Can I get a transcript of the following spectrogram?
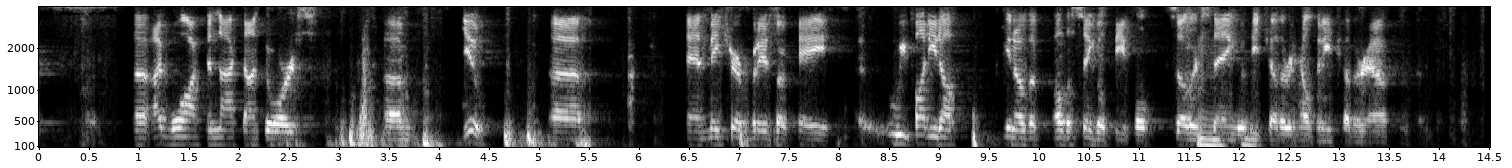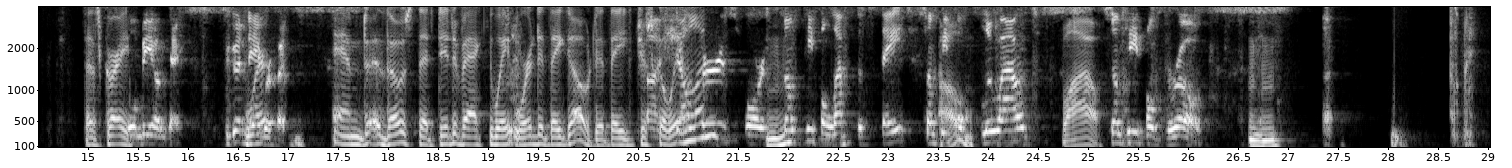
uh, I've walked and knocked on doors. Um, you. And make sure everybody's okay. We buddied up, you know, the, all the single people, so they're mm-hmm. staying with each other and helping each other out. That's great. We'll be okay. It's a good Where- neighborhood. And those that did evacuate, where did they go? Did they just Uh, go inland? shelters, or mm-hmm. some people left the state. Some people Oh. flew out. Wow. Some people drove. Mm-hmm.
